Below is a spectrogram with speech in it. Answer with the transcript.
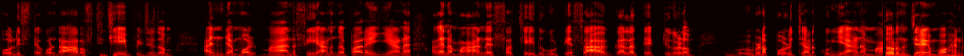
പോലീസിനെ കൊണ്ട് അറസ്റ്റ് ചെയ്യിപ്പിച്ചതും എന്റെ മോൾ മാനസിയാണെന്ന് പറയുകയാണ്. അങ്ങനെ മാനസ ചെയ്തു കൂട്ടിയ സകല തെറ്റുകളും ഇവ- ഇവിടെ പൊളിച്ചടക്കുകയാണ്. തുടർന്ന് ജയമോഹൻ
